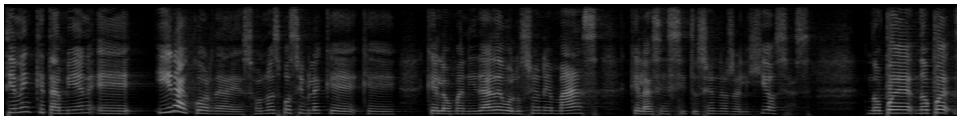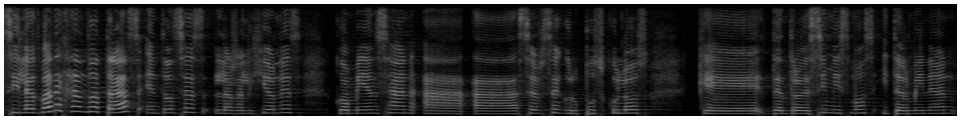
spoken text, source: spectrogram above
tienen que también eh, ir acorde a eso. No es posible que, que, la humanidad evolucione más que las instituciones religiosas. No puede, no puede, si las va dejando atrás, entonces las religiones comienzan a, hacerse grupúsculos que dentro de sí mismos y terminan,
